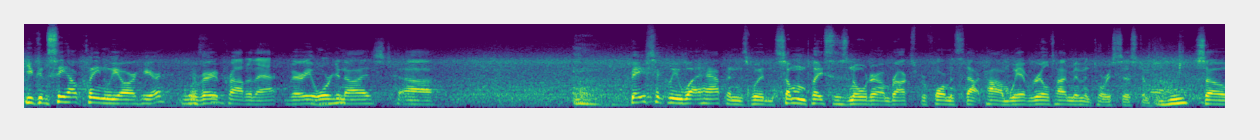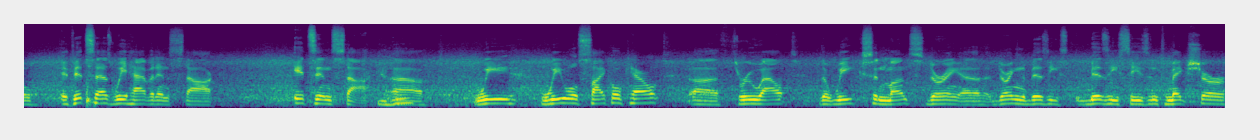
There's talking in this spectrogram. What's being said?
you can see how clean we are here. We're very sir. proud of that. Very organized. Uh, basically what happens when someone places an order on brocksperformance.com. We have a real-time inventory system. So if it says we have it in stock, it's in stock. Uh, we we will cycle count uh, throughout the weeks and months during uh, during the busy busy season to make sure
